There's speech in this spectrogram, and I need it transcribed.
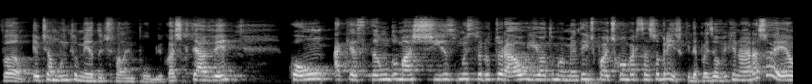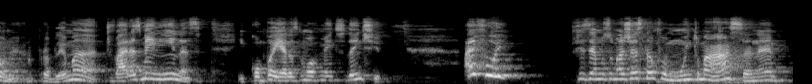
Vamos. Eu tinha muito medo de falar em público. Acho que tem a ver com a questão do machismo estrutural, e em outro momento a gente pode conversar sobre isso, que depois eu vi que não era só eu, né? Era um problema de várias meninas e companheiras do movimento estudantil. Aí fui, fizemos uma gestão, foi muito massa, né?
